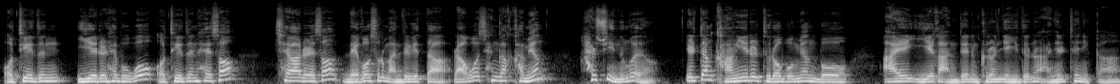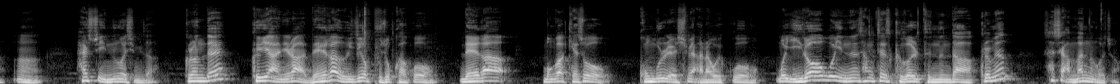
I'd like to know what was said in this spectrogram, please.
어떻게든 이해를 해보고 어떻게든 해서 체화를 해서 내 것으로 만들겠다라고 생각하면 할 수 있는 거예요. 일단 강의를 들어보면 뭐 아예 이해가 안 되는 그런 얘기들은 아닐 테니까 어, 할수 있는 것입니다. 그런데 그게 아니라 내가 의지가 부족하고 내가 뭔가 계속 공부를 열심히 안 하고 있고 뭐 이러고 있는 상태에서 그걸 듣는다 그러면 사실 안 맞는 거죠.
